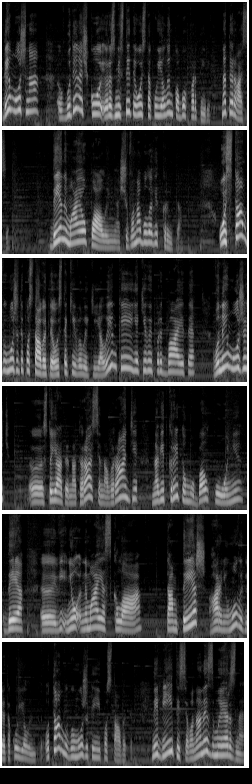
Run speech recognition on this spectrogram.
Де можна в будиночку розмістити ось таку ялинку або в квартирі? На терасі, де немає опалення, щоб вона була відкрита. Ось там ви можете поставити ось такі великі ялинки, які ви придбаєте. Вони можуть е, стояти на терасі, на веранді, на відкритому балконі, де е, немає скла. Там теж гарні умови для такої ялинки. Отам ви можете її поставити. Не бійтеся, вона не змерзне.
